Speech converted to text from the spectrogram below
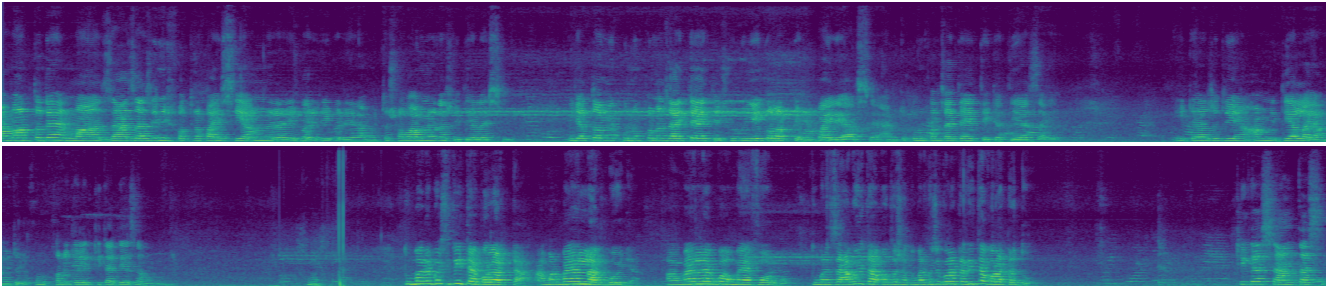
আমার তো দেখেন মা যা যা জিনিসপত্র পাইছি আপনারা বাড়ির এই আমি তো সব আপনার কাছে দিয়ে লাইছি এটা তো আমি কোনো কোনো যাইতে আইতে শুধু এই কলারটি আমার বাইরে আছে আমি তো কোনো কোনো যাইতে আইতে এটা দেওয়া যায়। এটা যদি আমি দিয়া লাই আমি তো কোনো কোনো গেলে কিটা দিয়ে যাব? তোমার কইছি দিতা গলারটা আমার মায়ের লাগবো এটা। আমার মায়ের লাগবো আমার মায়ের পরবো তোমার যা কই তা কথা তোমার কইছি গলারটা দিতা গলারটা দো। ঠিক আছে আনতাছি।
